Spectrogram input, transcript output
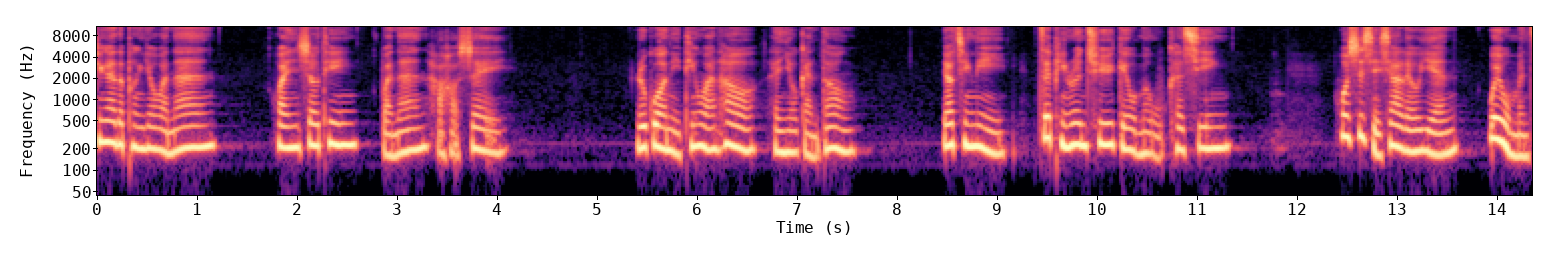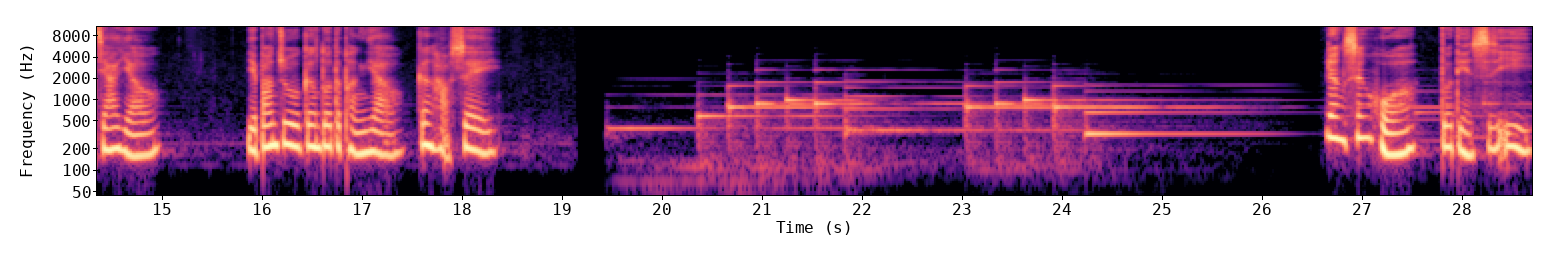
亲爱的朋友，晚安！欢迎收听《晚安，好好睡》。如果你听完后很有感动，邀请你在评论区给我们五颗星，或是写下留言为我们加油，也帮助更多的朋友更好睡。让生活多点诗意。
